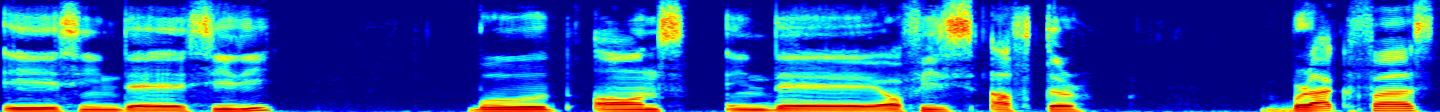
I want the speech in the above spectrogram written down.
is in the city but once in the office after breakfast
